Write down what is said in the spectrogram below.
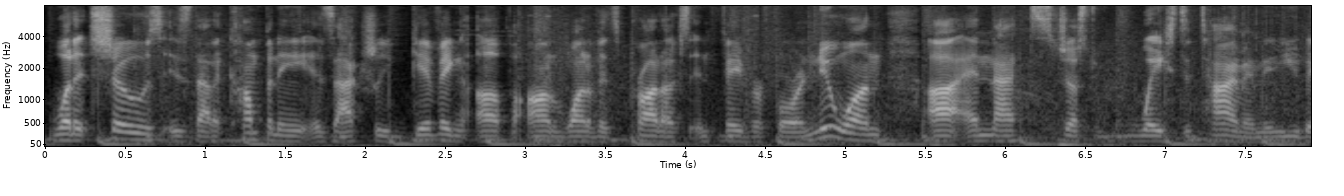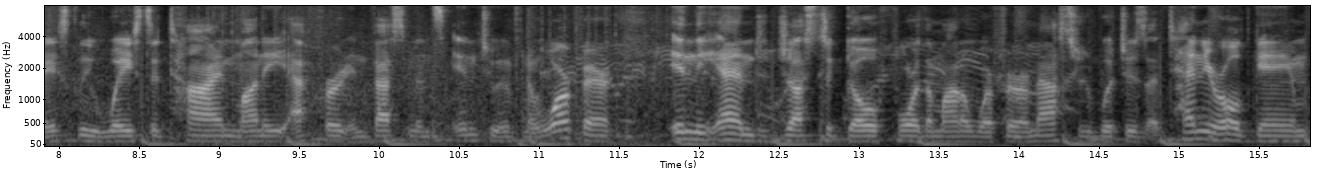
what it shows is that a company is actually giving up on one of its products in favor for a new one uh, and that's just wasted time. I mean you basically wasted time money effort investments into infinite warfare in the end just to go for the modern warfare remastered which is a 10 year old game.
